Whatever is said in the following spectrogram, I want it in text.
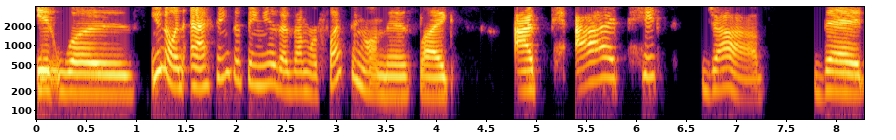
it was, you know, and, and I think the thing is, as I'm reflecting on this, like I, I picked jobs that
